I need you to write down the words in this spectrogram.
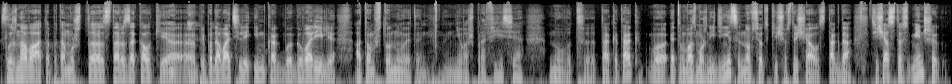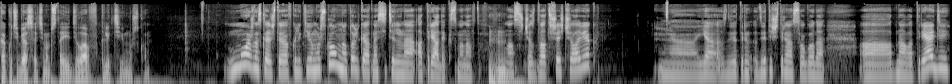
сложновато, потому что старые закалки э, преподаватели им как бы говорили о том, что ну это не ваша профессия, ну вот так и так. Это, возможно, единицы, но все-таки еще встречалось тогда. Сейчас это меньше. Как у тебя с этим обстоит дела в коллективе мужском? Можно сказать, что я в коллективе мужском, но только относительно отряда космонавтов. Мгм. У нас сейчас 26 человек. А, Я с 2013 года а, одна в отряде.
